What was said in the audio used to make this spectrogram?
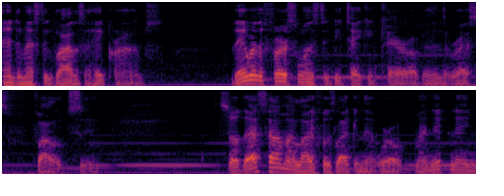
and domestic violence and hate crimes. They were the first ones to be taken care of, and then the rest followed suit. So that's how my life was like in that world. My nickname,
